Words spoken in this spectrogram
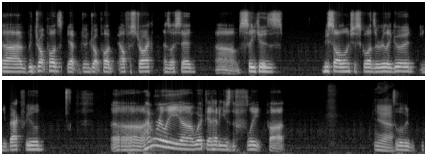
Uh, with drop pods, yep, doing drop pod alpha strike, as I said. Um, seekers, missile launcher squads are really good in your backfield. Uh, I haven't really uh, worked out how to use the fleet part. Yeah. It's a little bit.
